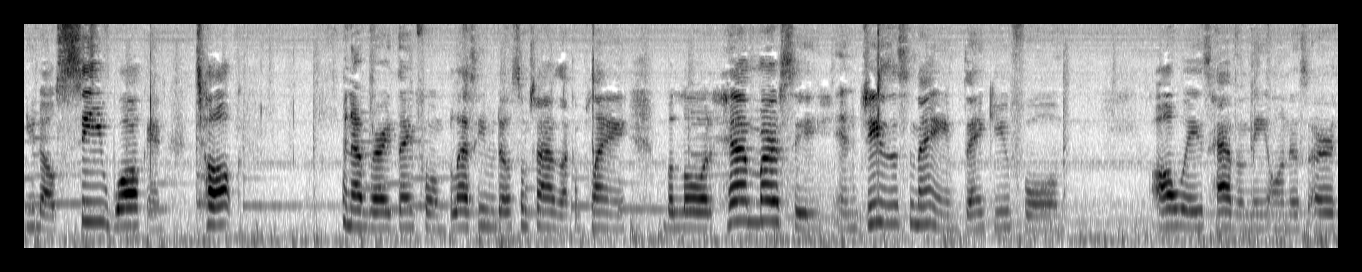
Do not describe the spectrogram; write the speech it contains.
you know see walk and talk and I'm very thankful and blessed, even though sometimes I complain. But Lord, have mercy in Jesus' name. Thank you for always having me on this earth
